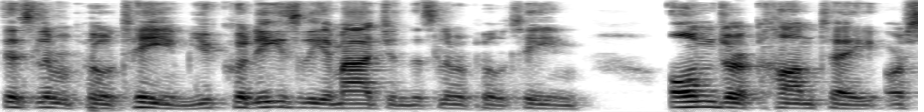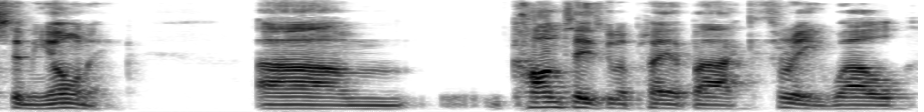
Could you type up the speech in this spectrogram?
this Liverpool team, you could easily imagine this Liverpool team under Conte or Simeone. Um, Conte is going to play a back three. Well,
